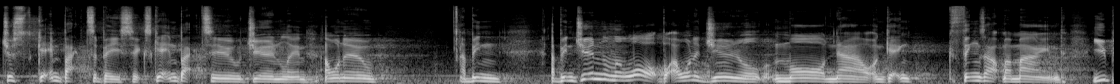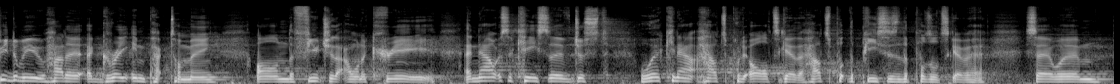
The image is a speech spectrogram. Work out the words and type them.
just getting back to basics, getting back to journaling. I want to, I've been, I've been journaling a lot, but I want to journal more now and getting things out my mind. UPW had a, a, great impact on me on the future that I want to create. And now it's a case of just working out how to put it all together, how to put the pieces of the puzzle together. So, um,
